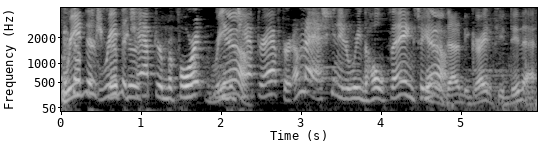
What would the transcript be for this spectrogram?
Pick read the read the chapter before it and read Yeah. the chapter after it. I'm not asking you to read the whole thing, so yeah. Yeah. that'd be great if you do that.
